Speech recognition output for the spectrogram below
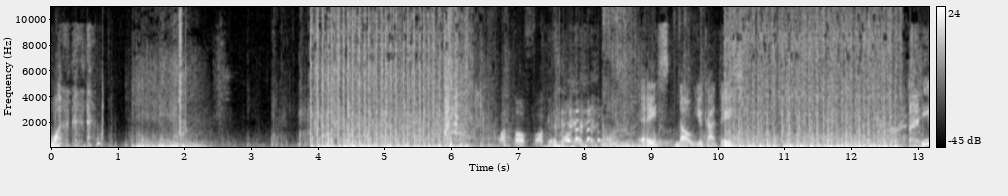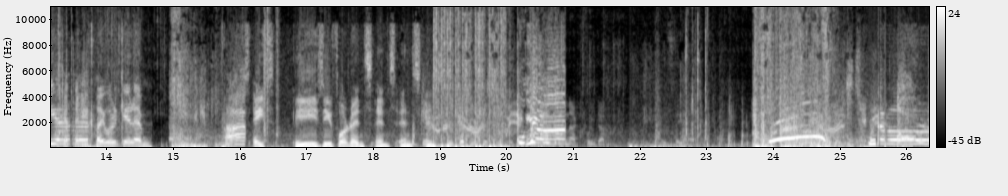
What? What the fuck is wrong with me? Ace, no, you can't ace. Yeah, I will kill him. Ah, ace, easy for ends, ends, ends, ends. Yeah. No.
